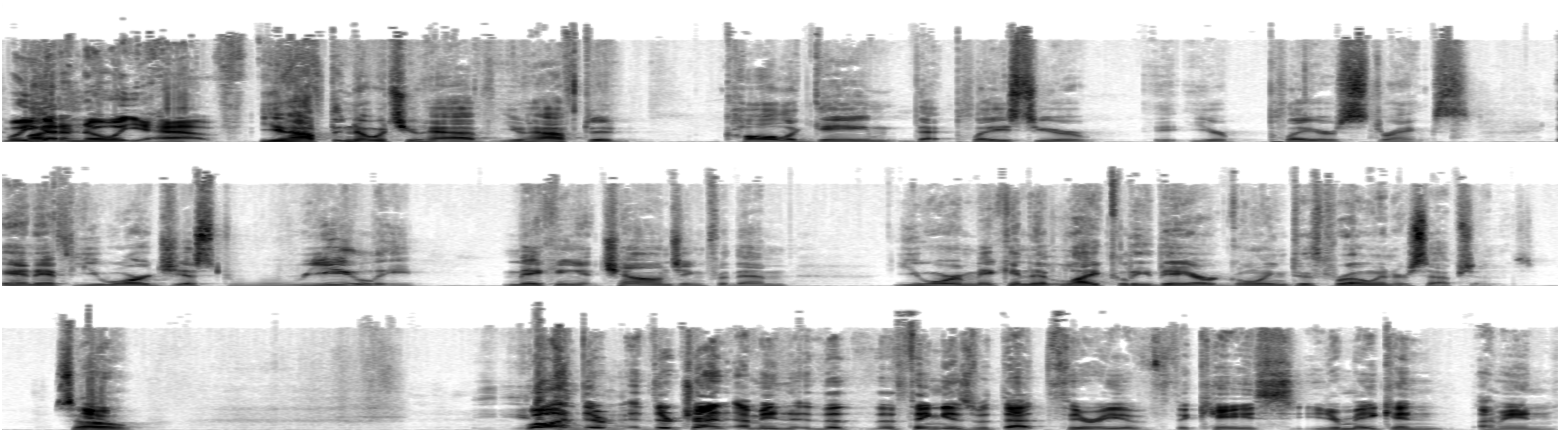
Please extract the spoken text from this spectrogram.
well, you got to know what you have. you have to know what you have. You have to call a game that plays to your your players' strengths. And if you are just really making it challenging for them, you are making it likely they are going to throw interceptions. So Well, and they're they're trying. I mean, the the thing is with that theory of the case, you're making. I mean,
